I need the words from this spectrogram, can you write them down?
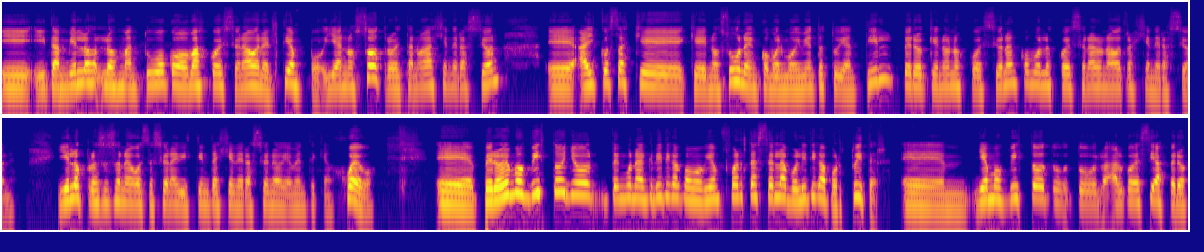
Y, y también los, los mantuvo como más cohesionados en el tiempo. Y a nosotros, esta nueva generación, eh, hay cosas que, que, nos unen como el movimiento estudiantil, pero que no nos cohesionan como los cohesionaron a otras generaciones. Y en los procesos de negociación hay distintas generaciones, obviamente, que en juego. Eh, pero hemos visto, yo tengo una crítica como bien fuerte hacer la política por Twitter. Eh, y hemos visto, tú, algo decías, pero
